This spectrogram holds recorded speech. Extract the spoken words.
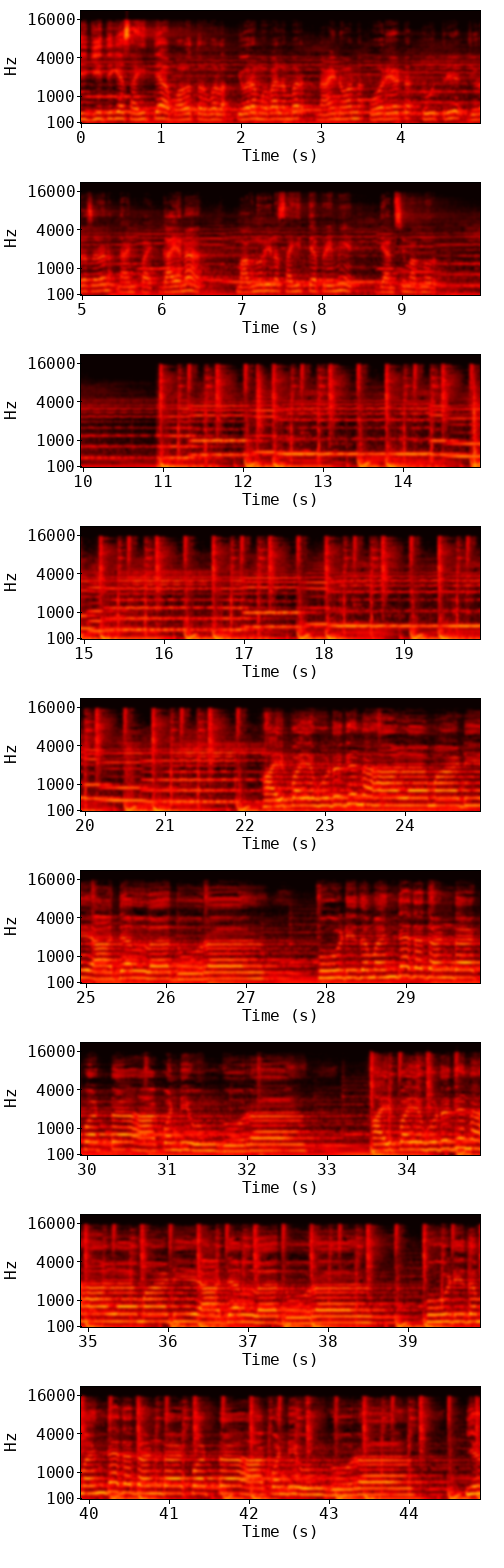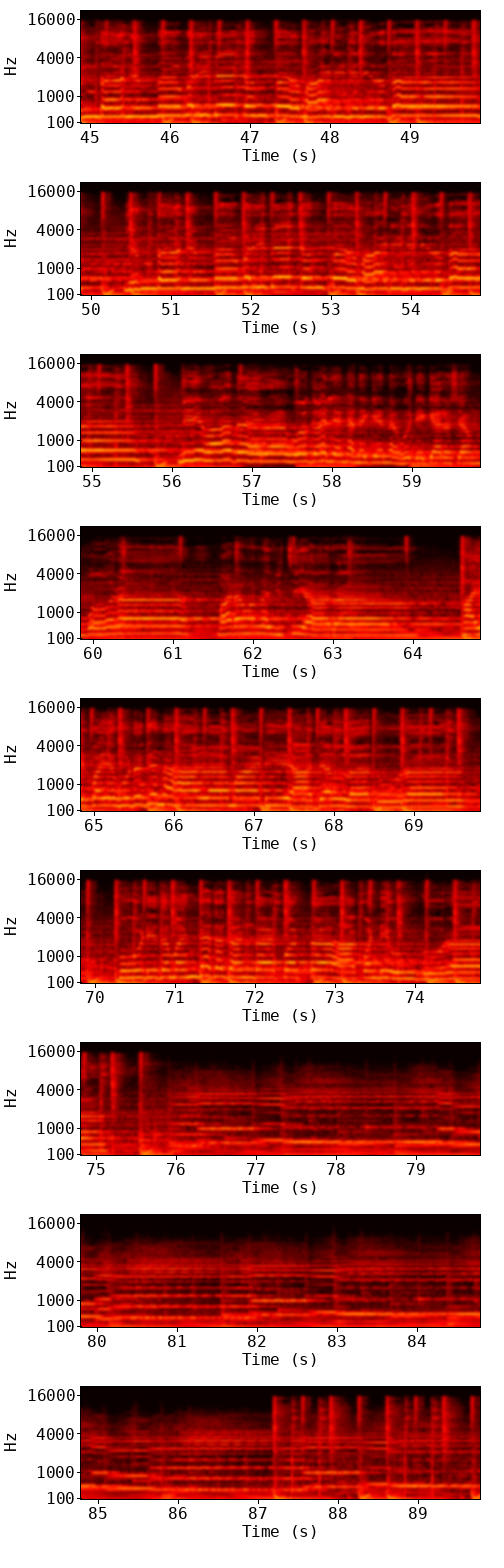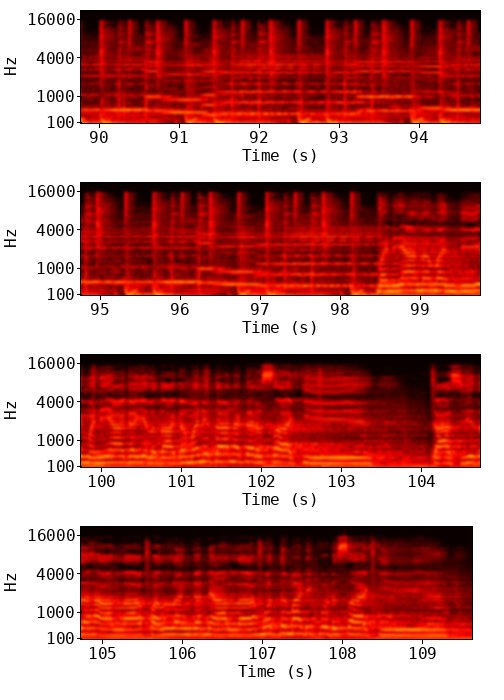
ಈ ಗೀತೆಗೆ ಸಾಹಿತ್ಯ ಬಾಳು ತರಬಲ್ಲ ಇವರ mobile number nine one four eight two three zero seven nine five. ಗಾಯನ ಮಾಗ್ನೂರಿನ ಸಾಹಿತ್ಯ ಪ್ರೇಮಿ ದ್ಯಾಮ್ಸಿ ಮಾಗ್ನೂರ್. ಹೈಪೈ ಹುಡುಗನ ಹಾಳ ಮಾಡಿ ಅದೆಲ್ಲ ದೂರ. ಕೂಡಿದ ಮಂದ್ಯಾಗ ಗಂಡ ಕೊಟ್ಟ ಹಾಕೊಂಡಿ ಉಂಗೂರ. ಹೈಪಯ ಹುಡುಗನ ಹಾಳ ಮಾಡಿ ಅದೆಲ್ಲ ದೂರ. ಕೂಡಿದ ಮಂದ್ಯಾಗ ಗಂಡ ಕೊಟ್ಟ ಹಾಕೊಂಡಿ ಉಂಗೂರ. ಎಂದ ನಿನ್ನ ಮರಿಬೇಕಂತ ಮಾಡಿನ ನಿರ್ಧಾರ. ಎಂದ ನಿನ್ನ ಮರಿಬೇಕಂತ ಮಾಡಿನ ನಿರ್ಧಾರ. ನೀವಾದರ ಹೋಗಲೆ ನನಗೆ ನ ಹುಡುಗ್ಯಾರ ಶಂಬೋರ ಮಾಡವಲ್ಲ ವಿಚಾರ ಹಾಯ್ ಪೈ ಹುಡುಗನ ಹಾಳ ಮಾಡಿ ಅದೆಲ್ಲ ದೂರ. ಕೂಡಿದ ಮಂದ್ಯಾಗ ಗಂಡ ಕೊಟ್ಟ ಹಾಕೊಂಡಿ ಉಂಗುರ. ಮನಿಯಾನ ಮಂದಿ ಮನಿಯಾಗ ಇಲ್ಲದಾಗ ಮನಿತಾನ ಕರ್ಸಾಕಿ. ಕಾಸಿದ ಹಾಲ, ಪಲ್ಲಂಗ ಮ್ಯಾಲ ಮುದ್ದು ಮಾಡಿ ಕುಡ್ಸಾಕಿ.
